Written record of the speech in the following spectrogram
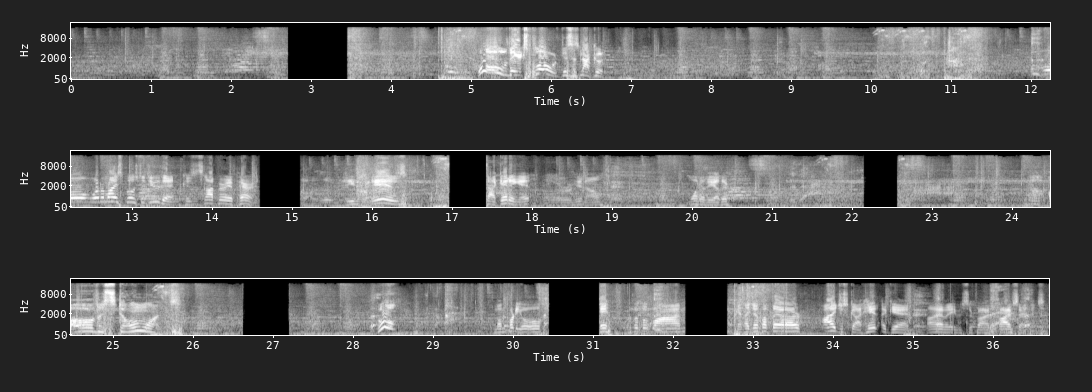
Oh, they explode! This is not good. What am I supposed to do then? Because it's not very apparent. Either it is, not getting it, or, you know, one or the other. Oh, the stone ones! Oh! You. Hey, one. Can I jump up there? I just got hit again. I haven't even survived five seconds.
